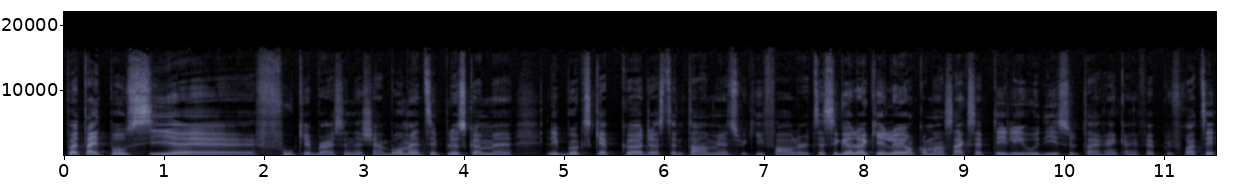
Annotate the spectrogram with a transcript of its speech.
Peut-être pas aussi euh, fou que Bryson DeChambeau, mais tu plus comme euh, les Brooks Kepka, Justin Thomas, Ricky Fowler. Tu sais, ces gars-là qui, là, ont commencé à accepter les hoodies sur le terrain quand il fait plus froid. Tu sais,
